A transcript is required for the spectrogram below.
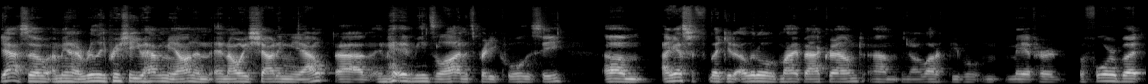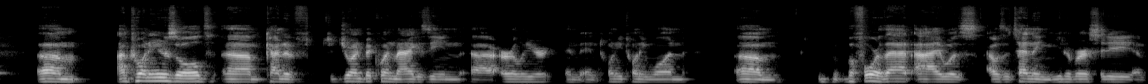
Yeah, so I mean, I really appreciate you having me on and, and always shouting me out. Uh, it, it, means a lot, and it's pretty cool to see. Um, I guess like you know, a little of my background. Um, you know, a lot of people may have heard before, but um, I'm 20 years old. Um, kind of joined Bitcoin Magazine uh, earlier in, in 2021. Um, before that, I was I was attending university and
